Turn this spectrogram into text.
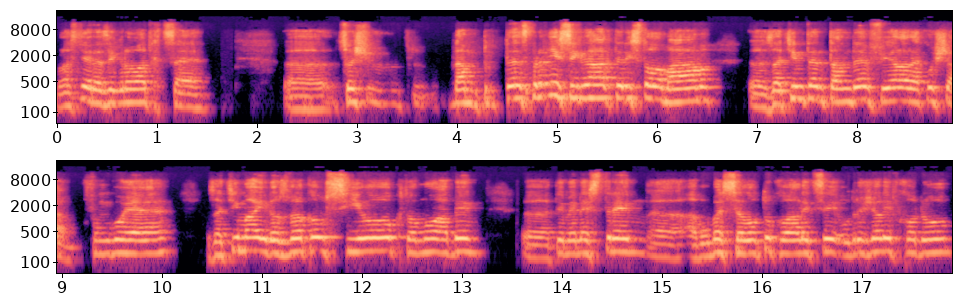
vlastně rezignovat chce. Eh, což nám, ten první signál, který z toho mám, eh, zatím ten tandem Fiala Rakušan funguje, zatím mají dost velkou sílu k tomu, aby eh, ty ministry a vůbec celou tu koalici udrželi v chodu.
